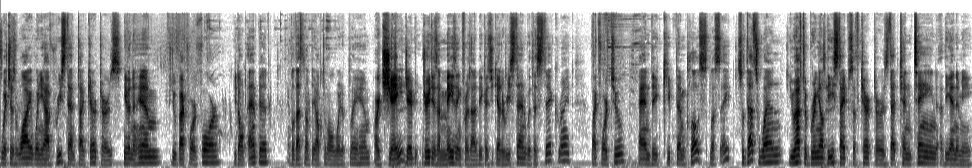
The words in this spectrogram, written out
which is why when you have restand type characters, even him, if you do back forward four, you don't amp it, although that's not the optimal way to play him. Or Jade, Jade, Jade is amazing for that because you get a restand with the stick, right? Back forward two, and they keep them close, plus eight. So that's when you have to bring out these types of characters that contain the enemy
